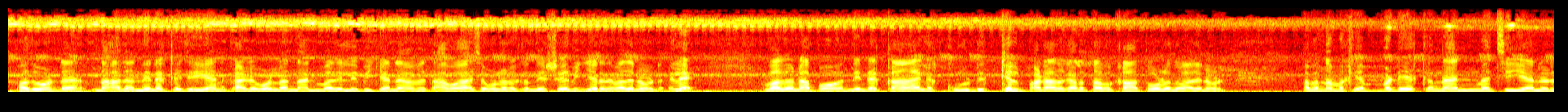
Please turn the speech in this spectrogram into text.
അപ്പോൾ അതുകൊണ്ട് അത് നിനക്ക് ചെയ്യാൻ കഴിവുള്ള നന്മ ലഭിക്കാൻ അവ- അവകാശമുള്ളവർക്ക് നിഷേധിക്കരുന്ന വചനമുണ്ട്. അല്ലേ? അപ്പോൾ അതുകൊണ്ട് അപ്പോൾ നിന്റെ കാൽ കുടുക്കൽ പടാതെ കർത്താവ് കാത്തോളുന്ന വചനമുണ്ട്. അപ്പോൾ നമുക്ക് എവിടെയൊക്കെ നന്മ ചെയ്യാനൊരു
